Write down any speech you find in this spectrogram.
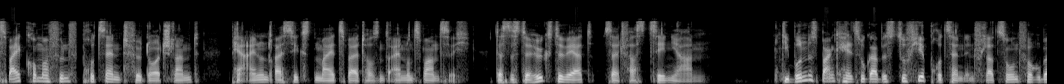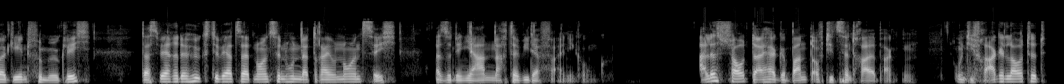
2,5 Prozent für Deutschland per 31. Mai 2021. Das ist der höchste Wert seit fast zehn Jahren. Die Bundesbank hält sogar bis zu 4 Prozent Inflation vorübergehend für möglich. Das wäre der höchste Wert seit 1993, also den Jahren nach der Wiedervereinigung. Alles schaut daher gebannt auf die Zentralbanken. Und die Frage lautet,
